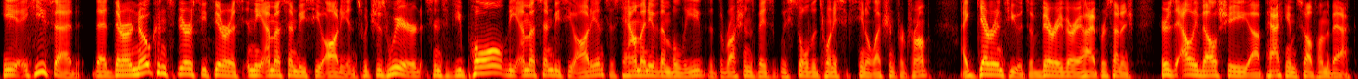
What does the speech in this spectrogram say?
He, he said that there are no conspiracy theorists in the MSNBC audience, which is weird since if you poll the MSNBC audience as to how many of them believe that the Russians basically stole the 2016 election for Trump, I guarantee you it's a very, very high percentage. Here's Ali Velshi uh, patting himself on the back.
